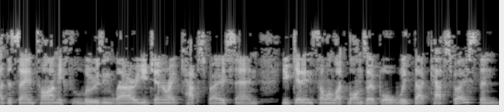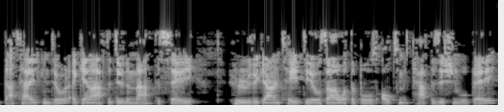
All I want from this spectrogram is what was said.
at the same time, if losing Lauri, you generate cap space and you get in someone like Lonzo Ball with that cap space, then that's how you can do it. Again, I have to do the math to see who the guaranteed deals are, what the Bulls' ultimate cap position will be.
